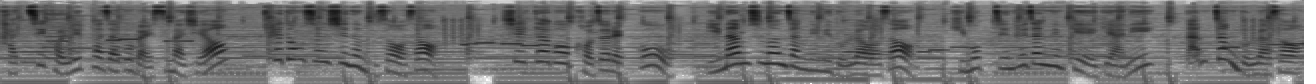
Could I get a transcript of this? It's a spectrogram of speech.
같이 건립하자고 말씀하시어 최동순 씨는 무서워서 싫다고 거절했고 이남순 원장님이 놀라워서 김옥진 회장님께 얘기하니 깜짝 놀라서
